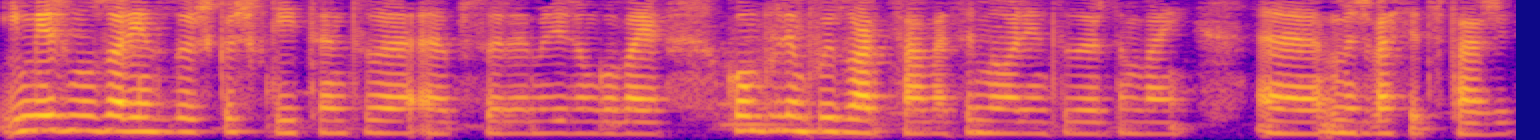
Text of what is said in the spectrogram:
E mesmo os orientadores que eu escolhi, tanto a, a professora Maria João Gouveia, como por exemplo o Eduardo Sá, vai ser meu orientador também, ah, mas vai ser de estágio.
